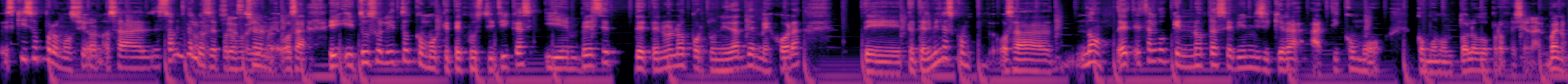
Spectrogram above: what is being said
es que hizo promoción, o sea, son de los de promoción, o sea, y, tú solito como que te justificas y en vez de, tener una oportunidad de mejora, te, terminas con, o sea, no, es, algo que no te hace bien ni siquiera a ti como, como odontólogo profesional. Bueno,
